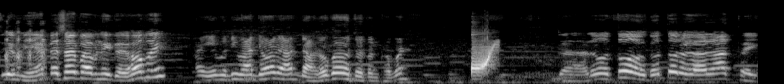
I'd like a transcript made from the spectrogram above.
તે મેં કશાય પાપ નહીં કર્યો હો ભાઈ? એ બધી વાત જવા આજ દાડો કયો હતો તને ખબર? દાડો તો ગતો રહ્યો, રાત થઈ.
